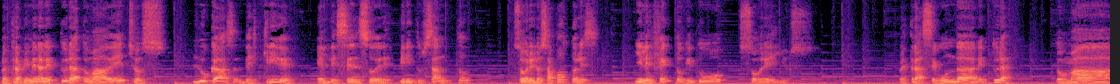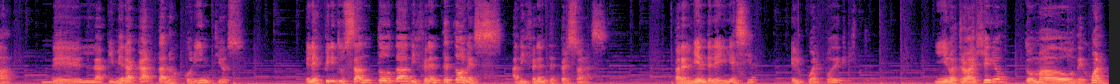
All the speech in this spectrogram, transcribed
Nuestra primera lectura tomada de Hechos, Lucas describe el descenso del Espíritu Santo sobre los apóstoles y el efecto que tuvo sobre ellos. Nuestra segunda lectura, tomada de la primera carta a los Corintios, el Espíritu Santo da diferentes dones a diferentes personas, para el bien de la iglesia, el cuerpo de Cristo. Y nuestro Evangelio, tomado de Juan,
